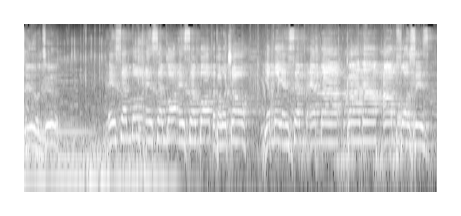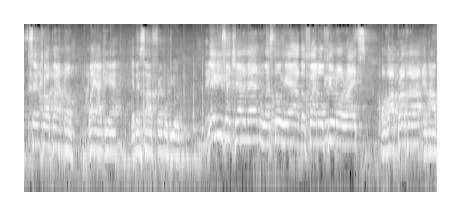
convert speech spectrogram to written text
two two. Nsɛmbɔ nsɛmbɔ nsɛmbɔ mɛpamɔkyɛw yɛmmɔ yɛn nsɛm ɛma ghana armed forces central band no wayɛ adeɛ yɛbɛsa afrɛ mu bio ladies and gentlemen we're still here at the final funeral rites of our brother and our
